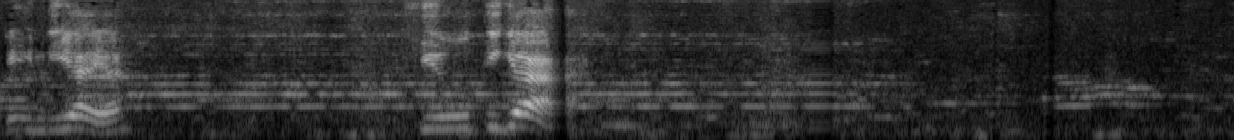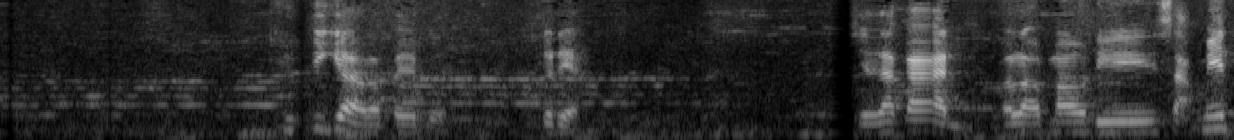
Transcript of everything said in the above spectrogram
Di India ya. Q3. Q3 Bapak Ibu. Itu dia. Silakan kalau mau di submit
